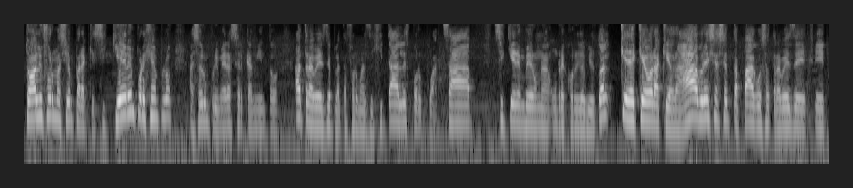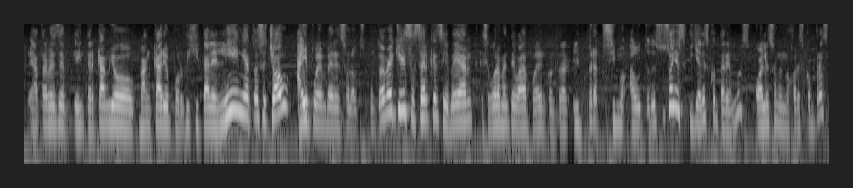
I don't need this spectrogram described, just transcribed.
toda la información para que si quieren, por ejemplo, hacer un primer acercamiento a través de plataformas digitales, por WhatsApp, si quieren ver una- un recorrido virtual, que de qué hora a qué hora abre, si acepta pagos a través de eh, a través de intercambio bancario por digital en línea, todo ese show, ahí pueden ver en soloautos.mx, acérquense y vean que seguramente van a poder encontrar el próximo auto de sus sueños. Y ya les contaremos cuáles son las mejores compras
